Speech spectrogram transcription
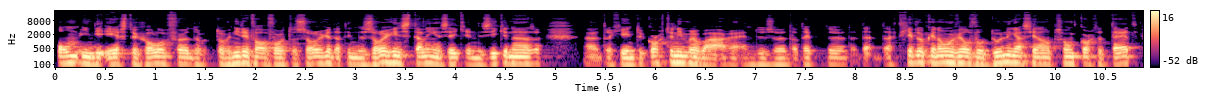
om in die eerste golf eh, er toch in ieder geval voor te zorgen dat in de zorginstellingen, zeker in de ziekenhuizen, er geen tekorten meer waren. En dus dat, dat, dat geeft ook enorm veel voldoening als je dan op zo'n korte tijd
